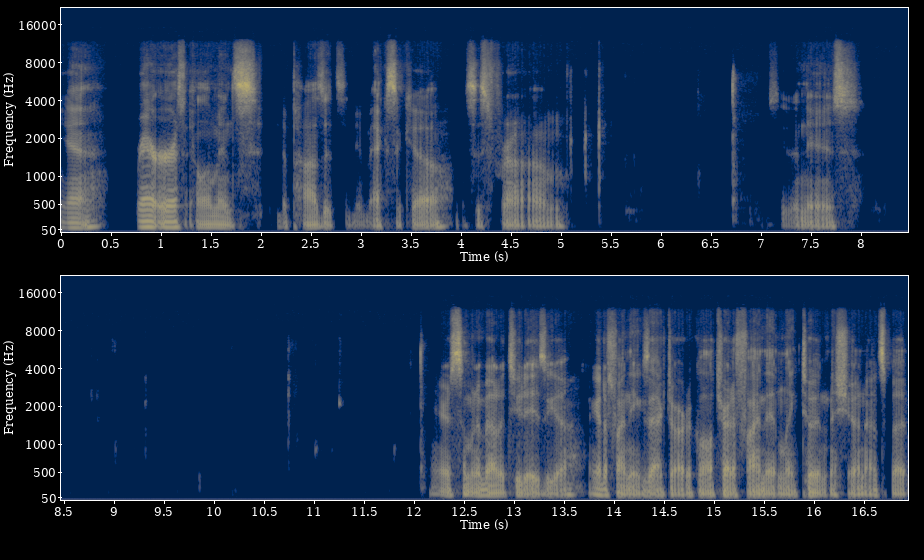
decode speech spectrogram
yeah, rare earth elements deposits in New Mexico. This is from see the news. Here's something about it two days ago. I got to find the exact article. I'll try to find it and link to it in the show notes. But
